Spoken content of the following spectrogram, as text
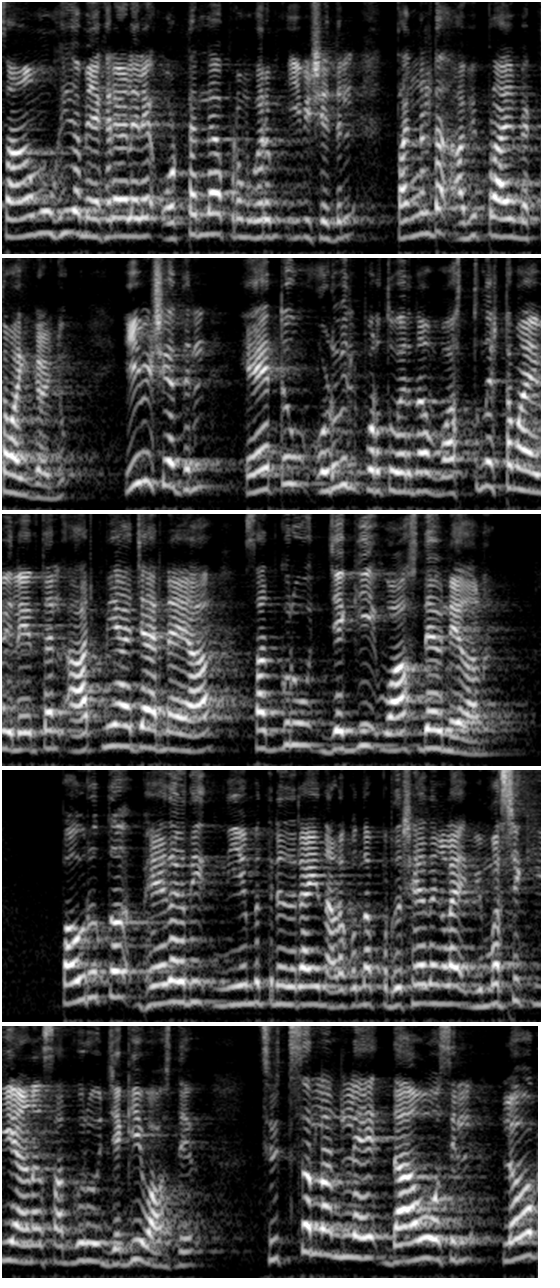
സാമൂഹിക മേഖലകളിലെ ഒട്ടെല്ലാ പ്രമുഖരും ഈ വിഷയത്തിൽ തങ്ങളുടെ അഭിപ്രായം വ്യക്തമാക്കി കഴിഞ്ഞു. ഈ വിഷയത്തിൽ ഏറ്റവും ഒടുവിൽ പുറത്തുവരുന്ന വസ്തുനിഷ്ഠമായ വിലയിരുത്തൽ ആത്മീയാചാര്യനായ സദ്ഗുരു ജഗ്ഗി വാസുദേവന്റേതാണ്. പൗരത്വ ഭേദഗതി നിയമത്തിനെതിരായി നടക്കുന്ന പ്രതിഷേധങ്ങളെ വിമർശിക്കുകയാണ് സദ്ഗുരു ജഗ്ഗി വാസുദേവ്. സ്വിറ്റ്സർലൻഡിലെ ദാവോസിൽ ലോക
